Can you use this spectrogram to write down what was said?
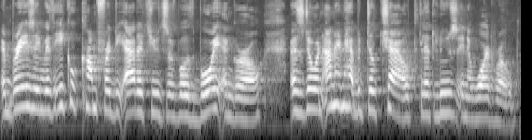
embracing with equal comfort the attitudes of both boy and girl, as though an uninhabited child let loose in a wardrobe?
